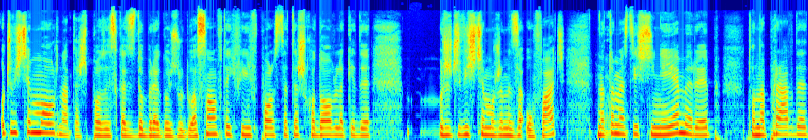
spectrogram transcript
oczywiście można też pozyskać z dobrego źródła. Są w tej chwili w Polsce też hodowle, kiedy rzeczywiście możemy zaufać. Natomiast jeśli nie jemy ryb, to naprawdę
